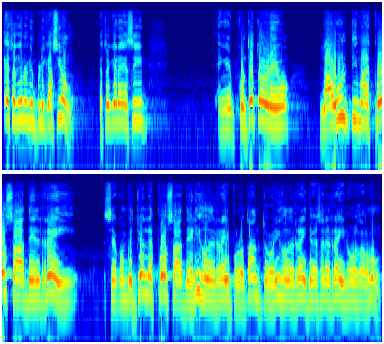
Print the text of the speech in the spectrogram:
esto tiene una implicación. Esto quiere decir, en el contexto hebreo, la última esposa del rey se convirtió en la esposa del hijo del rey, por lo tanto el hijo del rey debe ser el rey, no Salomón.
